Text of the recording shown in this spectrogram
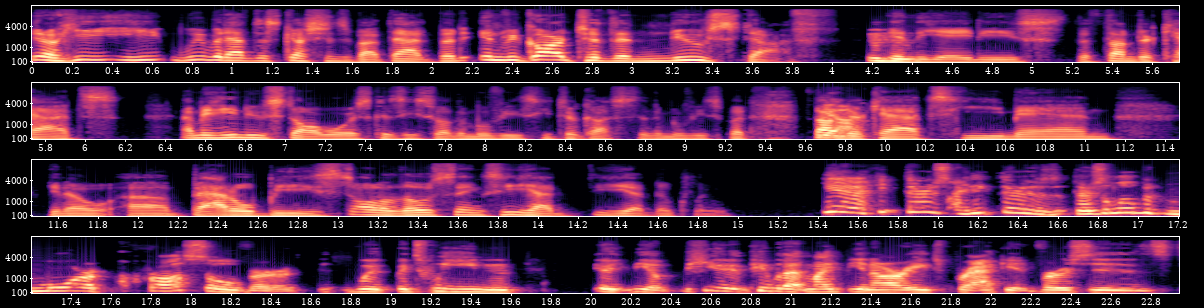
you know, he he we would have discussions about that. But in regard to the new stuff in Mhm. the '80s, the Thundercats. I mean, he knew Star Wars because he saw the movies. He took us to the movies, but Yeah. Thundercats, He-Man, you know, uh, Battle Beast, all of those things. He had he had no clue. Yeah, I think there's I think there's there's a little bit more crossover with between uh, you know people that might be in our age bracket versus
